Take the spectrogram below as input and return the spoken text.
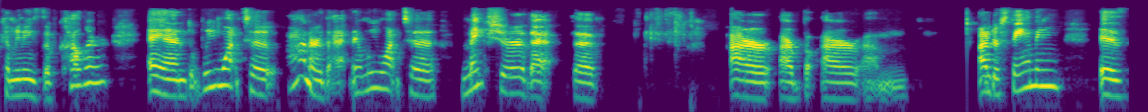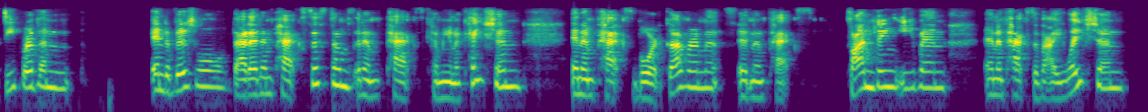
communities of color. And we want to honor that and we want to make sure that the our our our um, understanding is deeper than individual, that it impacts systems, it impacts communication, it impacts board governance, it impacts funding even, it impacts evaluation,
